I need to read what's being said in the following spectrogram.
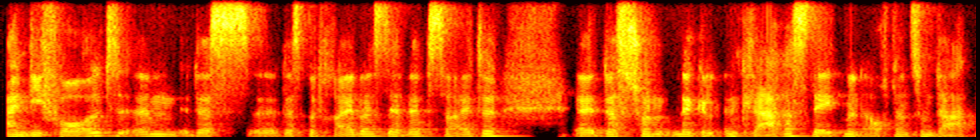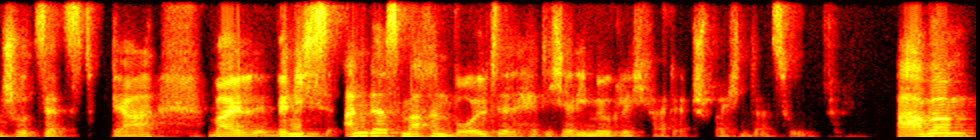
ein Default ähm, des, äh, des Betreibers der Webseite, äh, das schon eine, ein klares Statement auch dann zum Datenschutz setzt. Ja, weil wenn ich es anders machen wollte, hätte ich ja die Möglichkeit entsprechend dazu. Aber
